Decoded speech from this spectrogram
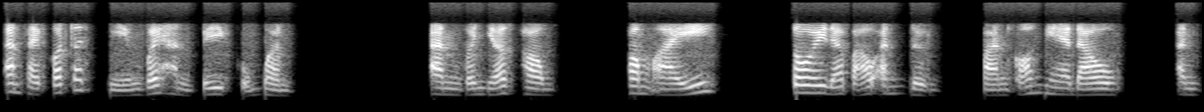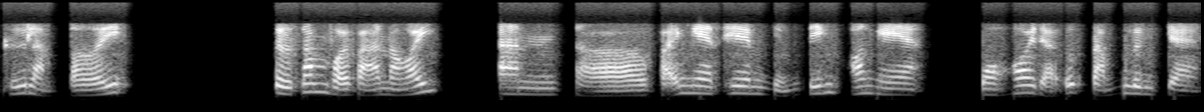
Anh phải có trách nhiệm với hành vi của mình. Anh có nhớ không? Hôm ấy, tôi đã bảo anh đừng, mà anh có nghe đâu. Anh cứ làm tới. Từ tâm vội vã nói, anh sợ phải nghe thêm những tiếng khó nghe, mồ hôi đã ướt đẫm lưng chàng.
